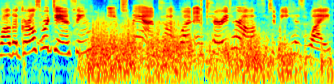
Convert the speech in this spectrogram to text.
While the girls were dancing, each man caught one and carried her off to be his wife.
